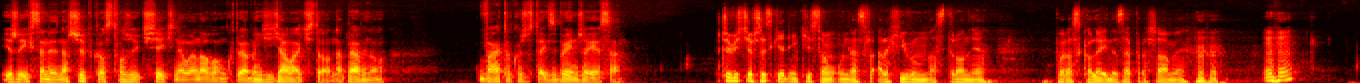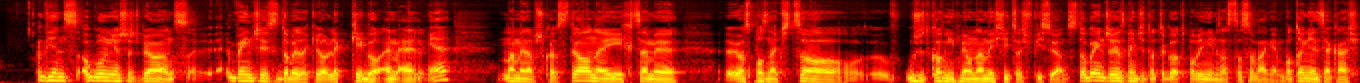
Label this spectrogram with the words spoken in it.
jeżeli chcemy na szybko stworzyć sieć neuronową, która będzie działać, to na pewno warto korzystać z Brain.jsa. Oczywiście wszystkie linki są u nas w archiwum na stronie. Po raz kolejny zapraszamy. mhm. Więc ogólnie rzecz biorąc, Brain.js jest dobre takiego lekkiego ML, nie? Mamy na przykład stronę i chcemy rozpoznać, co użytkownik miał na myśli coś wpisując. To Brain.js będzie do tego odpowiednim zastosowaniem, bo to nie jest jakaś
